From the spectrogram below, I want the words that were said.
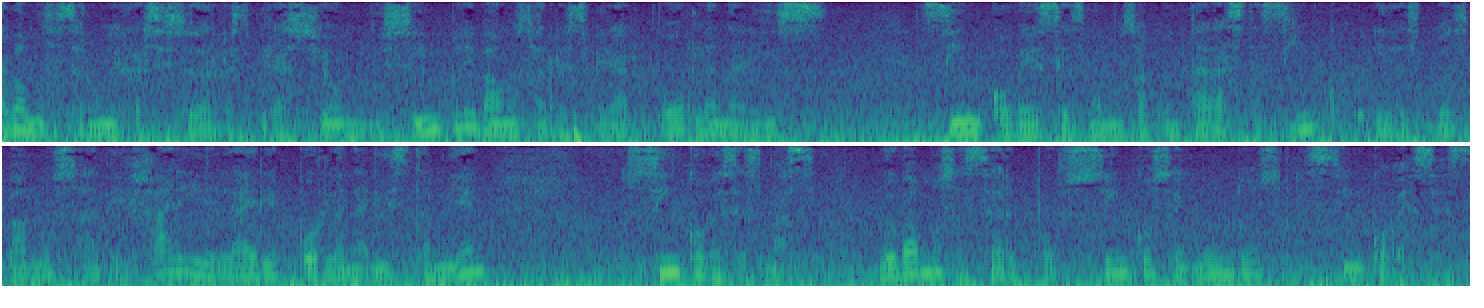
Ahora vamos a hacer un ejercicio de respiración muy simple. Vamos a respirar por la nariz cinco veces. Vamos a contar hasta cinco y después vamos a dejar ir el aire por la nariz también cinco veces más. Lo vamos a hacer por cinco segundos, cinco veces.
